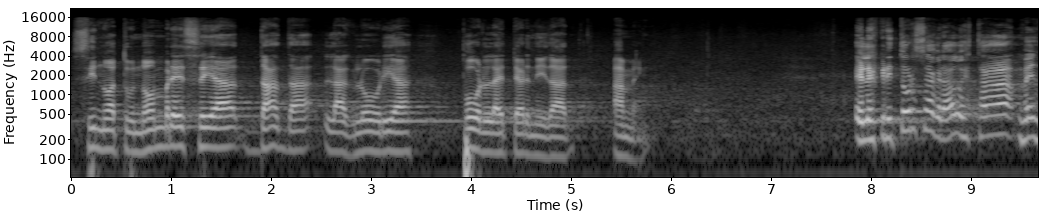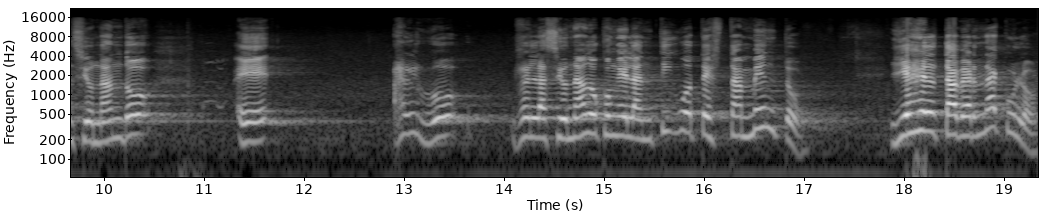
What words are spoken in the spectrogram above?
sino a tu nombre sea dada la gloria por la eternidad. Amén. El escritor sagrado está mencionando eh, algo relacionado con el Antiguo Testamento y es el tabernáculo.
